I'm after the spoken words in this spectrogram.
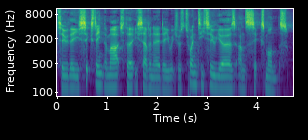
to the 16th of March 37 AD which was 22 years and 6 months.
